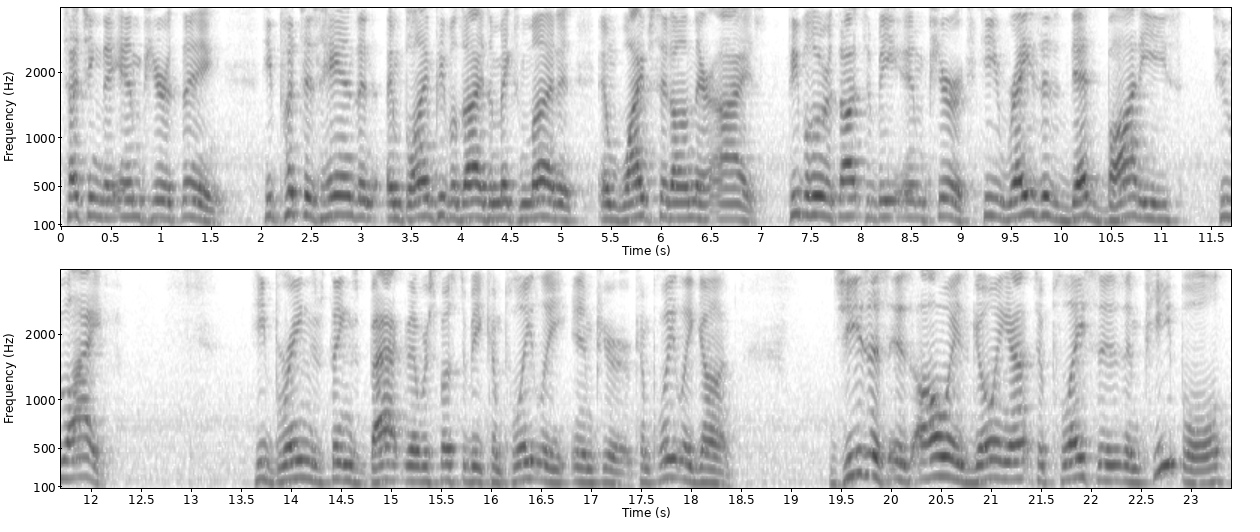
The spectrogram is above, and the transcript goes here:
touching the impure thing. He puts his hands in, in blind people's eyes and makes mud and, and wipes it on their eyes. People who are thought to be impure. He raises dead bodies to life he brings things back that were supposed to be completely impure, completely gone. Jesus is always going out to places and people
